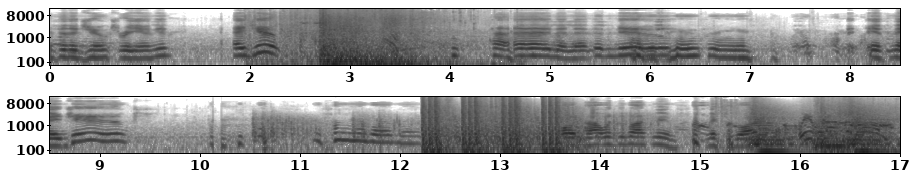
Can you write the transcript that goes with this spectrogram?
is it a Jukes reunion? Hey, Jukes! It's Nate Jukes! Oh, it's not what's his last name? Nick Squad? We've got the bomb.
